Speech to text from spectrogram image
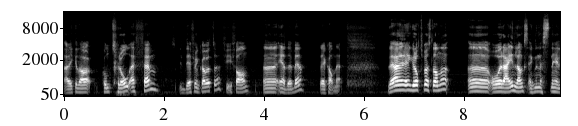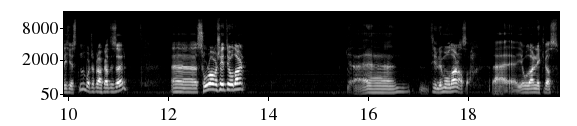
Er det ikke da kontroll F5? Det funka, vet du. Fy faen. Eh, EDB, det kan jeg. Det er grått på Østlandet. eh, og regn langs egentlig nesten hele kysten, bortsett fra akkurat i sør. Eh, sol og overskyet i Odalen. Trivelig med Odalen, altså. Er, I Odalen liker vi oss.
